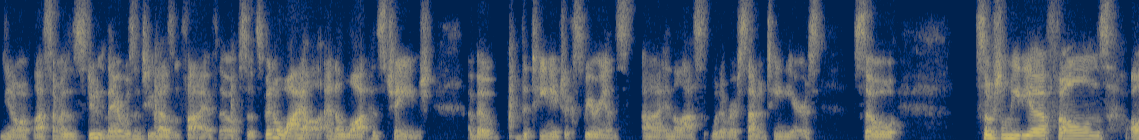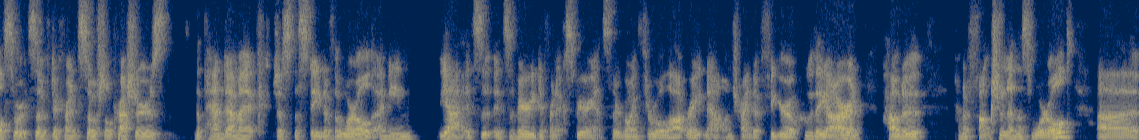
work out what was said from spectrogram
you know, last time I was a student there was in 2005 though, so it's been a while, and a lot has changed about the teenage experience uh, in the last whatever 17 years. So social media, phones, all sorts of different social pressures, the pandemic, just the state of the world. I mean, yeah, it's a, it's a very different experience. They're going through a lot right now and trying to figure out who they are and how to kind of function in this world uh,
